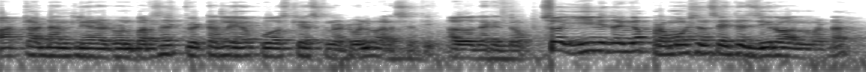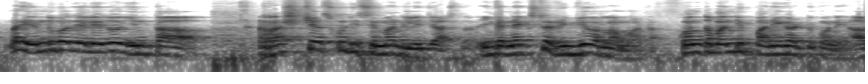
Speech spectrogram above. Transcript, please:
మాట్లాడడానికి లేనటువంటి పరిస్థితి ట్విట్టర్లో ఏవో పోస్ట్ చేసుకున్నటువంటి పరిస్థితి. అదో దరిద్రం. సో ఈ విధంగా ప్రమోషన్స్ అయితే జీరో అనమాట మరి ఎందుకో తెలియదు ఇంత రష్ చేసుకుంటే ఈ సినిమా రిలీజ్ చేస్తారు ఇంకా నెక్స్ట్ రివ్యూవర్లు అనమాట కొంతమంది పని కట్టుకొని ఆ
